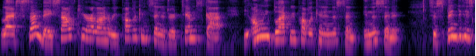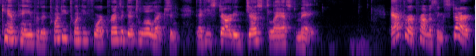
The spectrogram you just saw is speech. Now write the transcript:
Last Sunday, South Carolina Republican Senator Tim Scott, the only black Republican in the, Sen- in the Senate, suspended his campaign for the 2024 presidential election that he started just last May. After a promising start,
